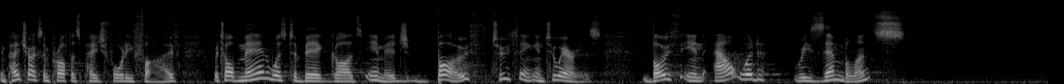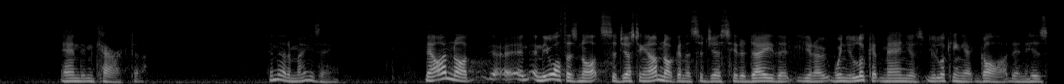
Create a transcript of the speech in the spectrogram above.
In Patriarchs and Prophets, page 45, we're told man was to bear God's image both, two things, in two areas, both in outward resemblance and in character. Isn't that amazing? Now, I'm not, and, and, the author's not suggesting, I'm not going to suggest here today that, you know, when you look at man, you're, you're looking at God and his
